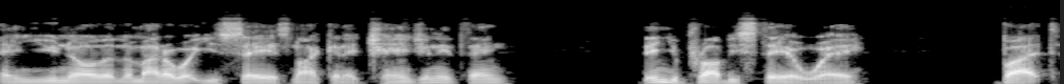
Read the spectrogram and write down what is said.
and you know that no matter what you say, it's not going to change anything, then you probably stay away. But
